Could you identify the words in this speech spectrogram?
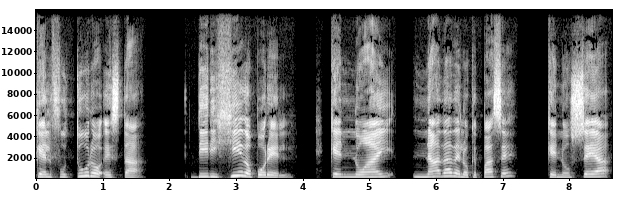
que el futuro está dirigido por Él, que no hay nada de lo que pase que no sea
